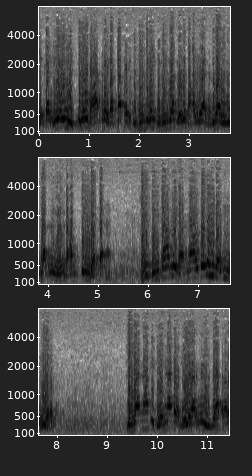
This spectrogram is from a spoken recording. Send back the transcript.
ඒක ඊයේ ඉතිරේ මාත්‍ර එකක් අපිට කිසිම දෙයක් කිසිම දෙයක් ලෝකේ පහළ වෙලා නැති බව විනිශ්චය කරගෙන ඉන්න දහම් තුලින් දැක්කා නම්. මේ පින්කාමයේ සංඥාවට මේක ඇදිරි කියලා. ඉන්ද්‍රනාථි දේශනා කළ මූල වර්ණයේ විද්‍යාතරල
